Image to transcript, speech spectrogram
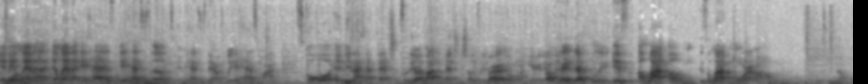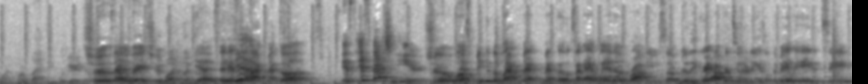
in That's why I'm Atlanta. Atlanta, it has it has its ups and it has its downs, but it has my school, and then I have fashion. So there are a lot of fashion shows that Right. go on here in Atlanta. Okay, definitely. It's a lot of it's a lot more um you know more more black people here. True. That is very The true. Black Mecca? Yes, It is a black mecca. So it's it's fashion here. True. So Well, that's- speaking of Black Mec- Mecca, it looks like Atlanta brought you some really great opportunities with the Bailey Agency.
